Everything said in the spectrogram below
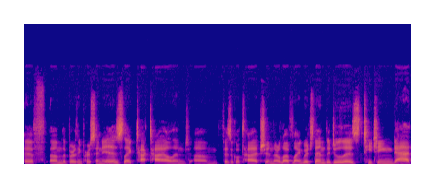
if um, the birthing person is like tactile and um, physical touch in their love language then the doula is teaching dad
